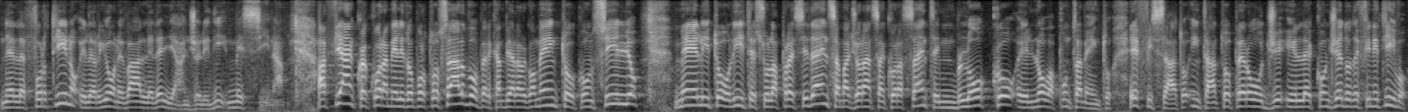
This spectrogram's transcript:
nel Fortino, il rione Valle degli Angeli di Messina. A fianco ancora Melito Portosalvo. Per cambiare argomento, consiglio, Melito lite sulla presidenza, maggioranza ancora assente, in blocco e il nuovo appuntamento è fissato intanto per oggi il congedo definitivo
